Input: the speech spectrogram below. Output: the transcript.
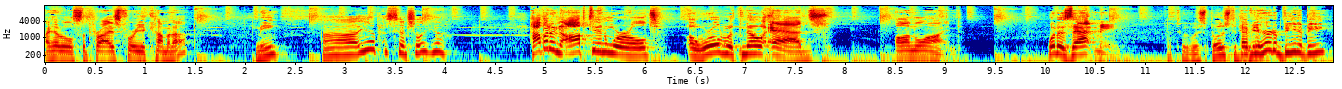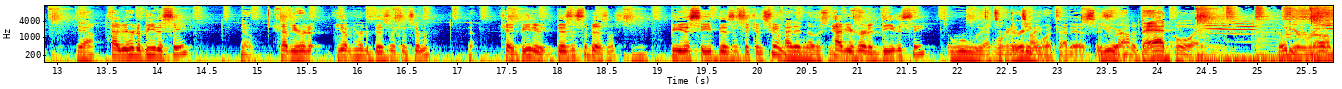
I have a little surprise for you coming up. Me? Uh, yeah, potentially, yeah. How about an opt in world, a world with no ads online? What does that mean? That's what it was supposed to be. Have you heard of B2B? Yeah. Have you heard of B2C? No. Have you heard of, you haven't heard of business to consumer? No. Okay, B2B, business to business. B2C, business to consumer. Mm-hmm. I didn't know this. Have you heard of D2C? Ooh, that's We're a dirty tell you one. what that is. It's You're a a- bad boy. Go to your room.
